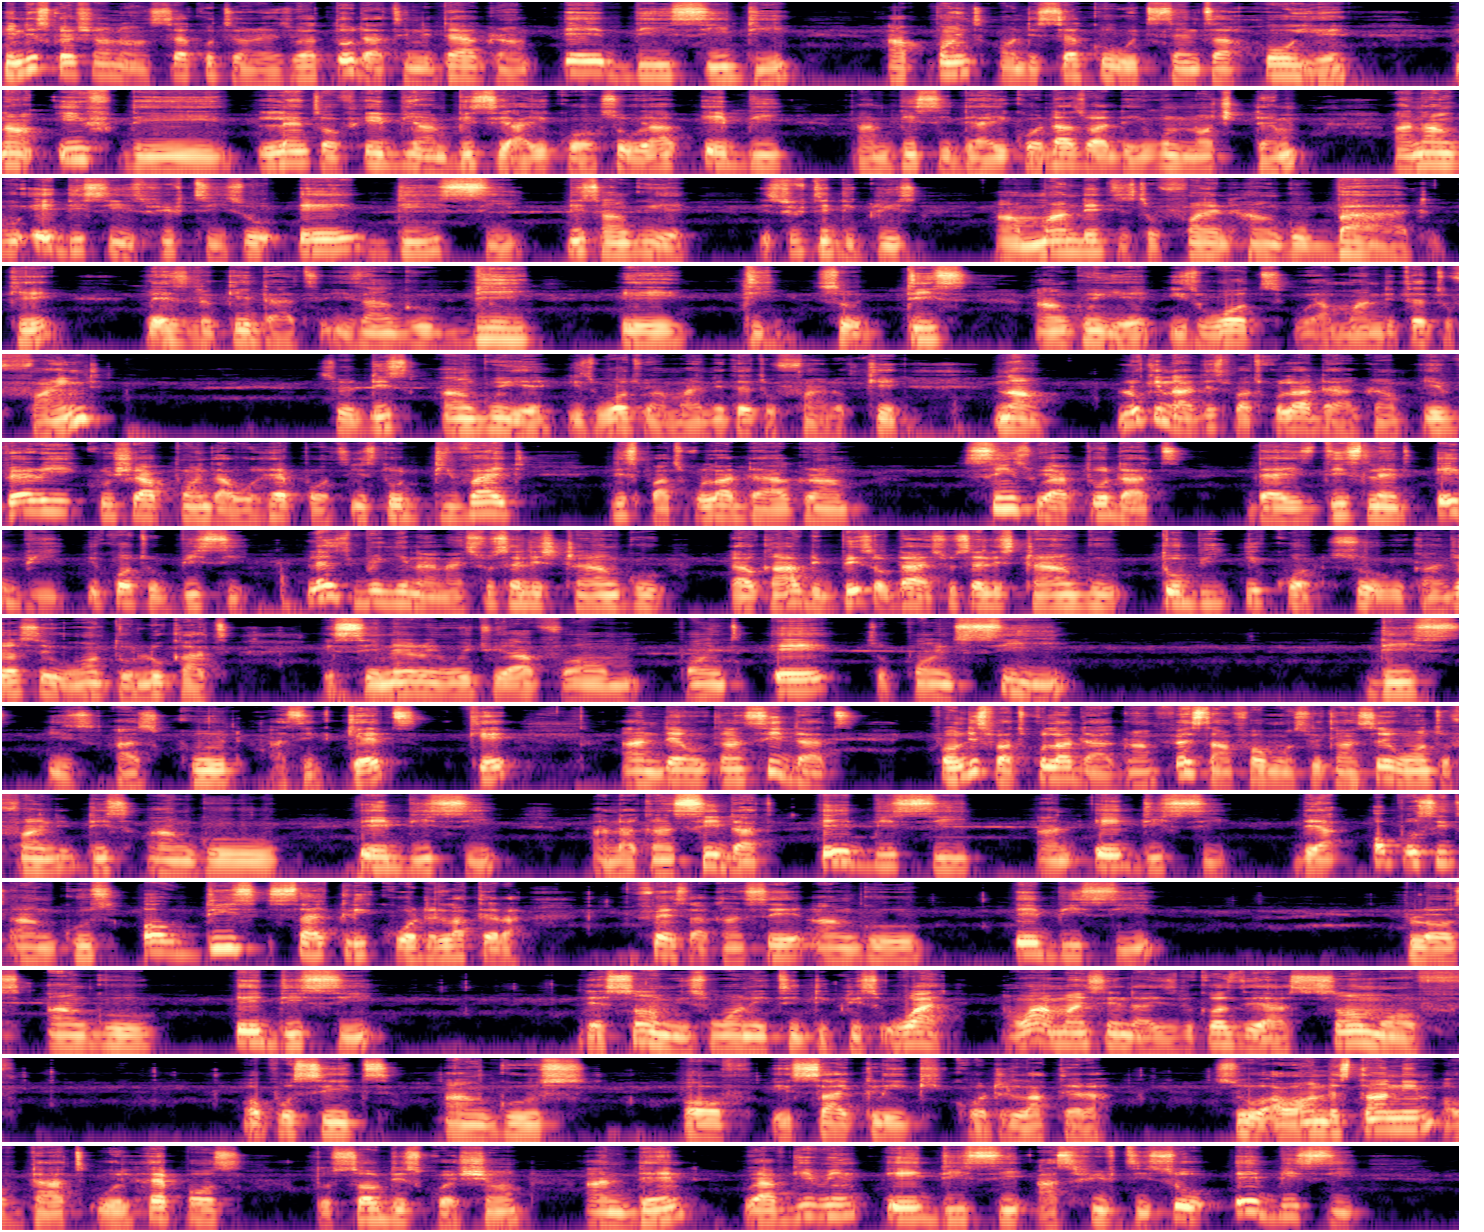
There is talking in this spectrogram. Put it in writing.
In this question on circle theorems, we are told that in the diagram A, B, C, D are points on the circle with center O here. Now, if the length of AB and BC are equal, so we have AB and BC, they are equal. That's why they even notch them. And angle ADC is 50. So ADC, this angle here, is 50 degrees. Our mandate is to find angle bad. Okay, let's locate that is angle BAD. So this angle here is what we are mandated to find. So this angle here is what we are mandated to find. Okay, now looking at this particular diagram, a very crucial point that will help us is to divide this particular diagram since we are told that there is this length AB equal to BC. Let's bring in an isosceles triangle that we can have the base of that isosceles triangle to be equal. So we can just say we want to look at a scenario in which we have from point A to point C. This is as good as it gets, okay? And then we can see that from this particular diagram, first and foremost, we can say we want to find this angle ABC. And I can see that ABC and ADC, they are opposite angles of this cyclic quadrilateral. First, I can say angle ABC plus angle ADC. The sum is 180 degrees. Why? And why am I saying that? Is because they are sum of opposite angles of a cyclic quadrilateral. So our understanding of that will help us to solve this question. And then we have given ADC as 50. So ABC,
